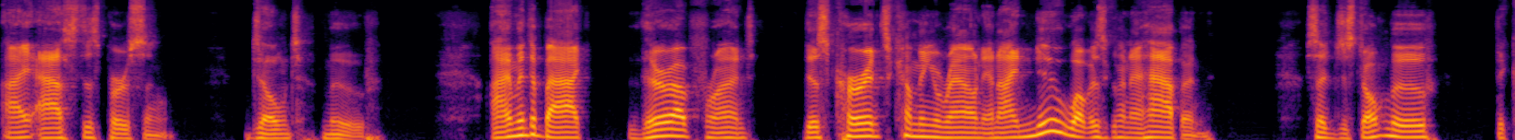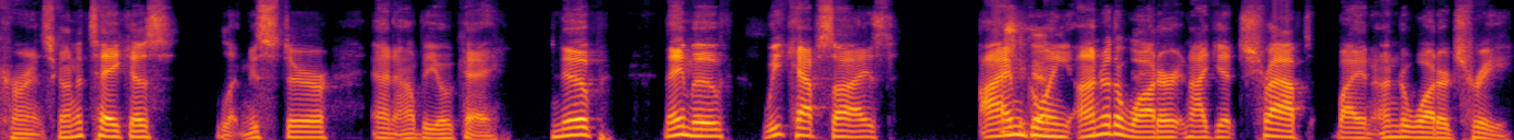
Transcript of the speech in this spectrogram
I asked this person, "Don't move." I'm in the back, they're up front. This current's coming around, and I knew what was going to happen. I said, "Just don't move. The current's going to take us. Let me stir, and I'll be okay." Nope. They moved. We capsized. I'm going under the water, and I get trapped by an underwater tree.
